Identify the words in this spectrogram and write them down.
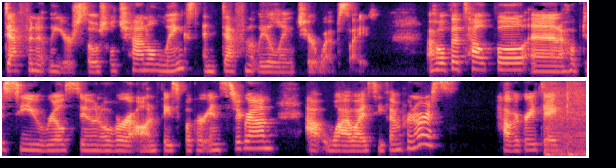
definitely your social channel links, and definitely a link to your website. I hope that's helpful, and I hope to see you real soon over on Facebook or Instagram at YYC Fempreneurs. Have a great day.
